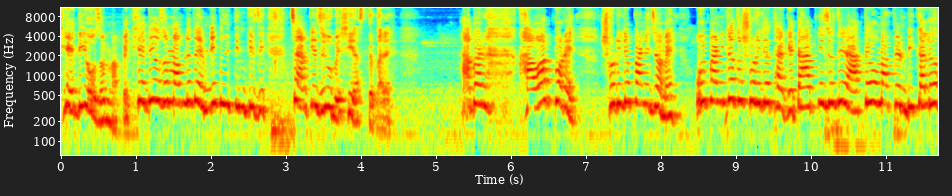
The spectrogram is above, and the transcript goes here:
খেয়ে দিয়ে ওজন মাপে। খেয়ে দিয়ে ওজন মাপলে তো এমনি দুই, তিন কেজি, চার কেজিও বেশি আসতে পারে। আবার খাওয়ার পরে শরীরে পানি জমে ওই পানিটা তো শরীরে থাকে। তা আপনি যদি রাতেও মাপেন, বিকালেও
